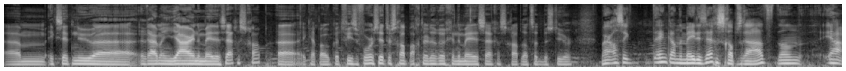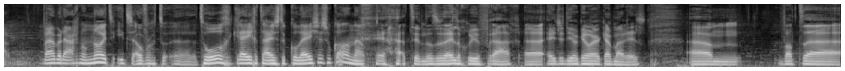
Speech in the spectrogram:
Ehm, ik zit nu eh, ruim een jaar in de medezeggenschap. Eh, ik heb ook het vicevoorzitterschap achter de rug in de medezeggenschap. Dat is het bestuur. Maar als ik denk aan de medezeggenschapsraad, dan ja, we hebben daar eigenlijk nog nooit iets over te, eh, te horen gekregen tijdens de colleges. Hoe kan dat nou? Ja, Tim, dat is een hele goede vraag. Eentje die ook heel herkenbaar is. Ehm, wat, eh,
